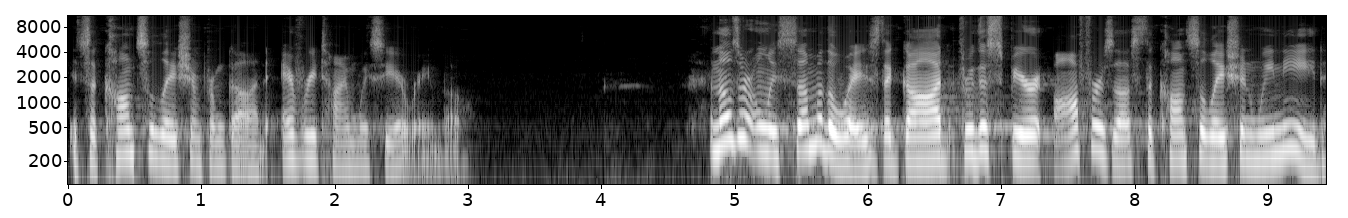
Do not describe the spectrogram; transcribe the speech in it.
It's a consolation from God every time we see a rainbow. And those are only some of the ways that God, through the Spirit, offers us the consolation we need.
